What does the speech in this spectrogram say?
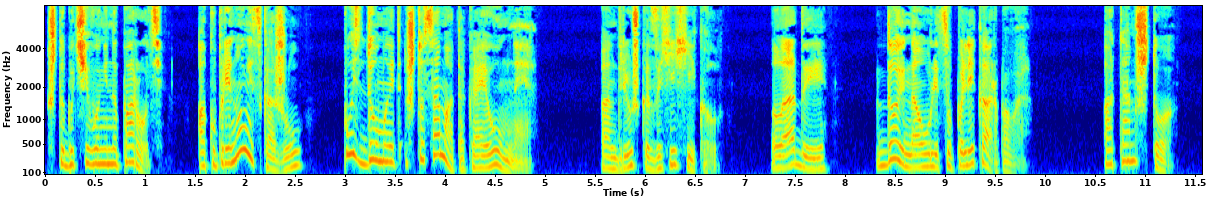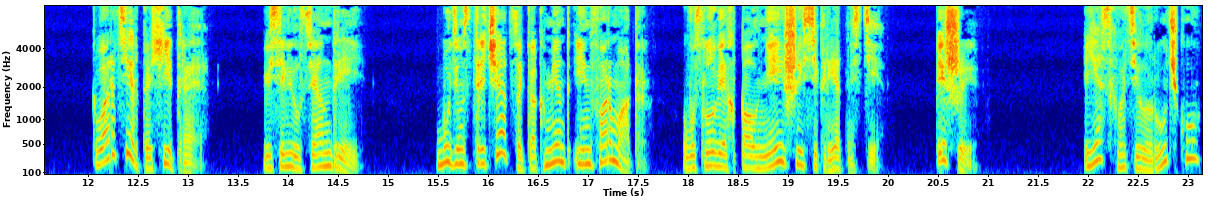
чтобы чего не напороть. А Куприну не скажу. Пусть думает, что сама такая умная». Андрюшка захихикал. «Лады. Дуй на улицу Поликарпова». «А там что?» «Квартирка хитрая», — веселился Андрей. «Будем встречаться как мент и информатор в условиях полнейшей секретности. Пиши». Я схватила ручку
